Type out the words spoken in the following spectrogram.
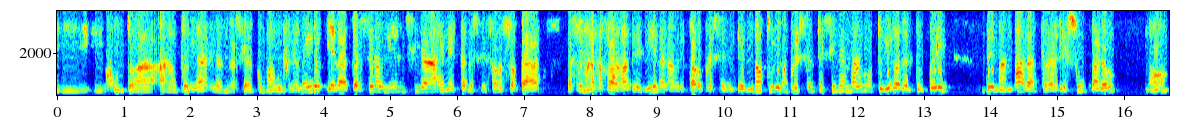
y, junto a, a, autoridades de la Universidad del Comahue y Río Negro, y en la tercera audiencia, en esta que se desarrolló acá, la semana pasada debieran haber estado presentes, no estuvieron presentes, sin embargo tuvieron el papel de mandar a través de Zúcaro, ¿no?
